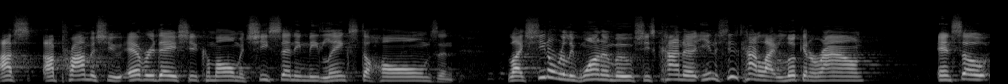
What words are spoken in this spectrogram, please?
I, I promise you, every day she'd come home and she's sending me links to homes and like she don't really want to move. She's kind of, you know, she's kind of like looking around. And so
